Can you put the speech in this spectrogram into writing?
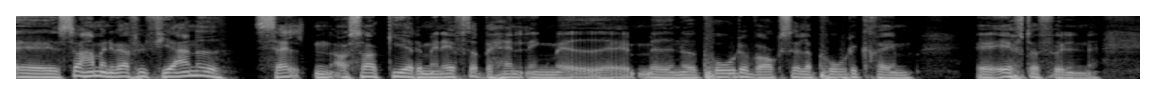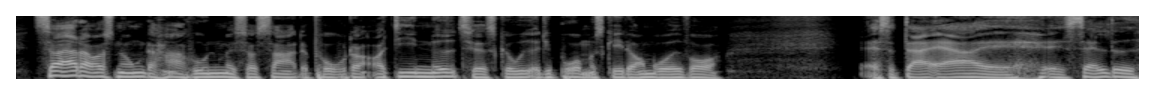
Øh, så har man i hvert fald fjernet salten, og så giver det en efterbehandling med, øh, med noget potevoks eller potecreme øh, efterfølgende. Så er der også nogen, der har hunde med så sarte poter, og de er nødt til at skal ud, og de bor måske i et område, hvor Altså, der er øh, saltet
